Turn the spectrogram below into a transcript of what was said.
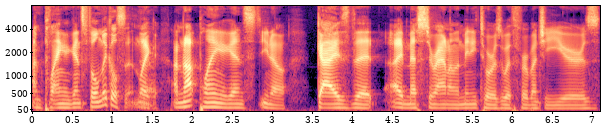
I'm playing against Phil Mickelson. Like I'm not playing against you know guys that I messed around on the mini tours with for a bunch of years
